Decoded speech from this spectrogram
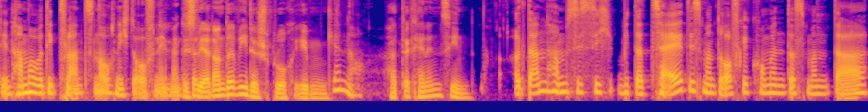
Den haben aber die Pflanzen auch nicht aufnehmen können. Das wäre dann der Widerspruch eben. Genau. Hat ja keinen Sinn. Dann haben sie sich, mit der Zeit ist man draufgekommen, dass man da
